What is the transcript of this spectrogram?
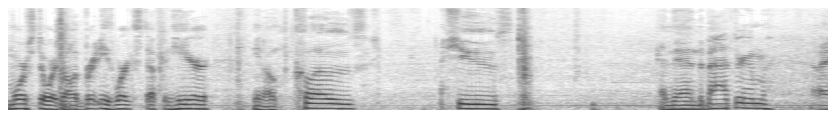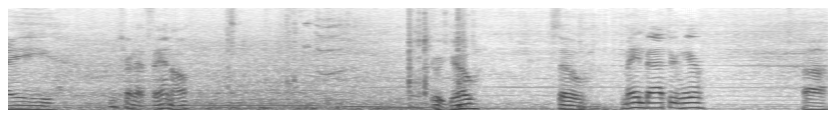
More storage. All of Brittany's work stuff in here. You know, clothes, shoes, and then the bathroom. I turn that fan off. There we go. So main bathroom here. Uh,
